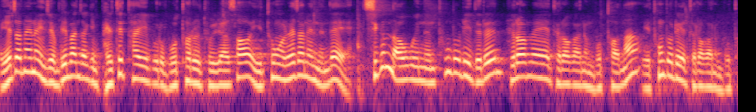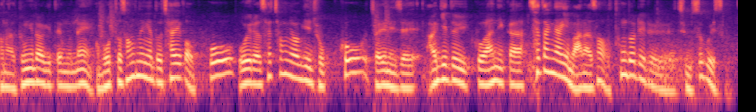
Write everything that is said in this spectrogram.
예전에는 이제 일반적인 벨트 타입으로 모터를 돌려서 이 통을 회전했는데 지금 나오고 있는 통돌이들은 드럼에 들어가는 모터나 이 통돌이에 들어가는 모터나 동일하기 때문에 모터 성능에도 차이가 없고 오히려 세척력이 좋고 저희는 이제 아기도 있고 하니까 세탁량이 많아서 통돌이를 지금 쓰고 있습니다.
